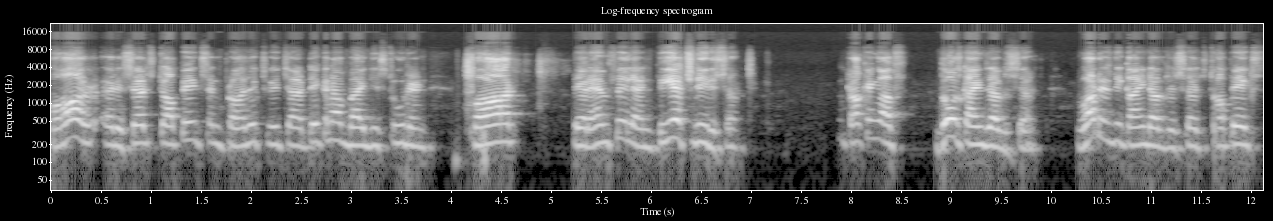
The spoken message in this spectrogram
or research topics and projects which are taken up by the student for their MPhil and PhD research. Talking of those kinds of research. What is the kind of research topics?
